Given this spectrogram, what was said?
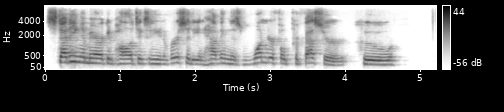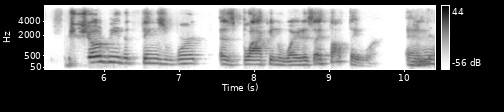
studying American politics in university and having this wonderful professor who showed me that things weren't as black and white as I thought they were. And Mhm.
